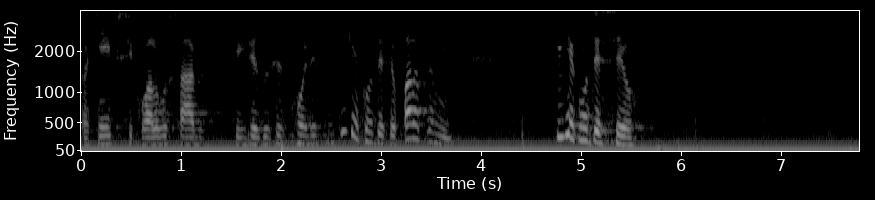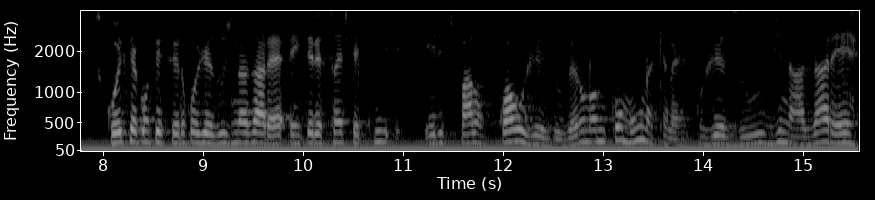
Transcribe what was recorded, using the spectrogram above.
Para quem é psicólogo sabe o que Jesus responde assim: O que, aconteceu? Fala para mim. O que, que aconteceu? As coisas que aconteceram com Jesus de Nazaré. É interessante que aqui eles falam qual Jesus? Era um nome comum naquela época, Jesus de Nazaré.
